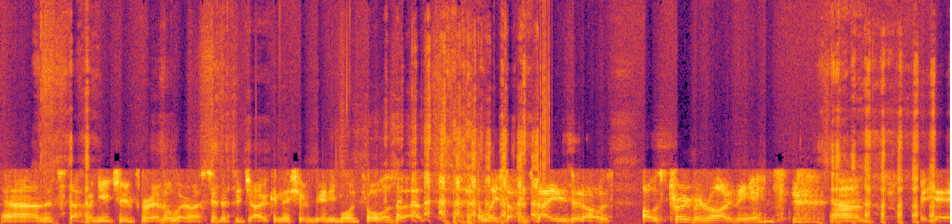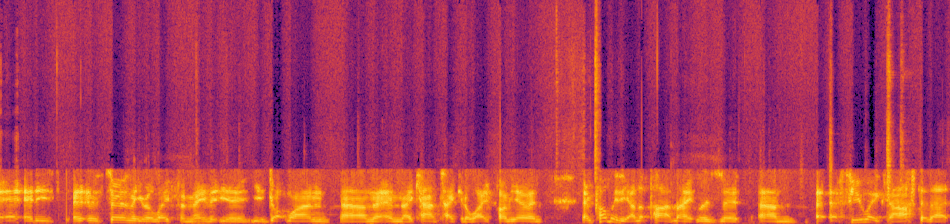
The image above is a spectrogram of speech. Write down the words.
Uh, that's stuck on YouTube forever, where I said it's a joke and there shouldn't be any more draws. at least I can say is that I was I was proven right in the end. Um, but yeah, it is it is certainly a relief for me that you you got one um, and they can't take it away from you. And and probably the other part, mate, was that um, a, a, few weeks after that,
